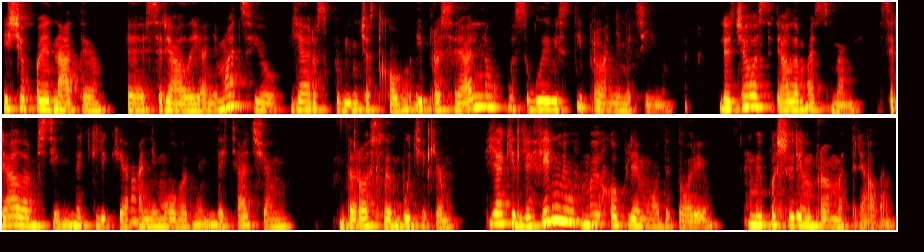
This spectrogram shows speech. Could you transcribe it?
І щоб поєднати е, серіали і анімацію, я розповім частково і про серіальну особливість, і про анімаційну. Для чого серіалам SMM? Серіалам всім, не тільки анімованим, дитячим, дорослим, будь-яким. Як і для фільмів, ми охоплюємо аудиторію, ми поширюємо про матеріали.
